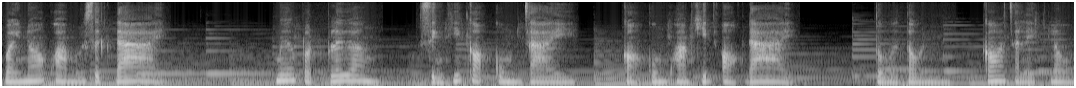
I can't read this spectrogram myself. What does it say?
ไว้นอกความรู้สึกได้ เมื่อปลดเปลื้อง สิ่งที่เกาะกลุ่มใจ เกาะกลุ่มความคิดออกได้ ตัวตนก็จะเล็กลง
